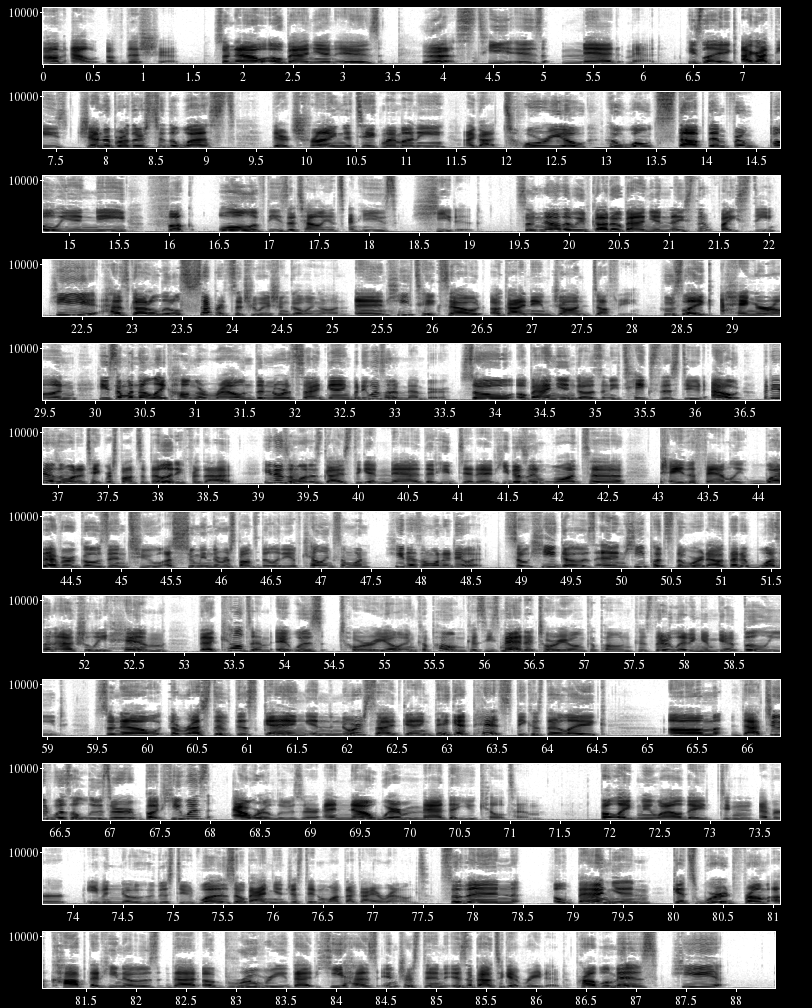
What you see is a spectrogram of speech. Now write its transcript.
I'm out of this shit. So now O'Banion is pissed. He is mad, mad. He's like, I got these Genna brothers to the west. They're trying to take my money. I got Torrio, who won't stop them from bullying me. Fuck all of these Italians. And he's heated. So now that we've got O'Banion nice and feisty, he has got a little separate situation going on. And he takes out a guy named John Duffy who's like a hanger on. He's someone that like hung around the North Side gang, but he wasn't a member. So O'Banion goes and he takes this dude out, but he doesn't want to take responsibility for that. He doesn't want his guys to get mad that he did it. He doesn't want to pay the family, whatever goes into assuming the responsibility of killing someone. He doesn't want to do it. So he goes and he puts the word out that it wasn't actually him that killed him. It was Torrio and Capone because he's mad at Torrio and Capone because they're letting him get bullied. So now the rest of this gang in the North Side gang, they get pissed because they're like, um, that dude was a loser, but he was our loser, and now we're mad that you killed him. But like, meanwhile, they didn't ever even know who this dude was. O'Banion just didn't want that guy around. So then O'Banion gets word from a cop that he knows that a brewery that he has interest in is about to get raided. Problem is, he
